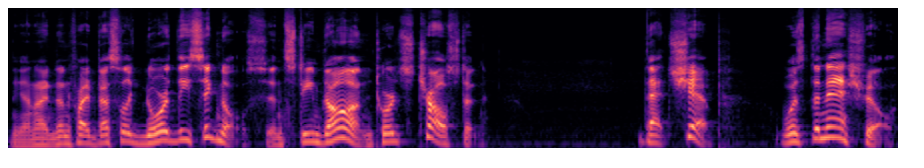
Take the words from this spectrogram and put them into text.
The unidentified vessel ignored these signals and steamed on towards Charleston. That ship was the Nashville,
